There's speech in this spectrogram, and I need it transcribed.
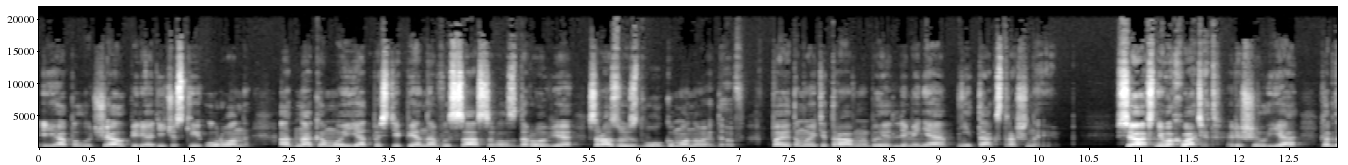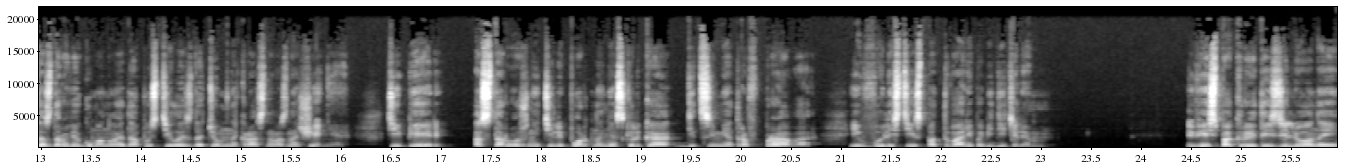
я получал периодический урон, однако мой яд постепенно высасывал здоровье сразу из двух гуманоидов, поэтому эти травмы были для меня не так страшны. «Все, с него хватит», — решил я, когда здоровье гуманоида опустилось до темно-красного значения. «Теперь осторожный телепорт на несколько дециметров вправо и вылезти из-под твари победителем». Весь покрытый зеленой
